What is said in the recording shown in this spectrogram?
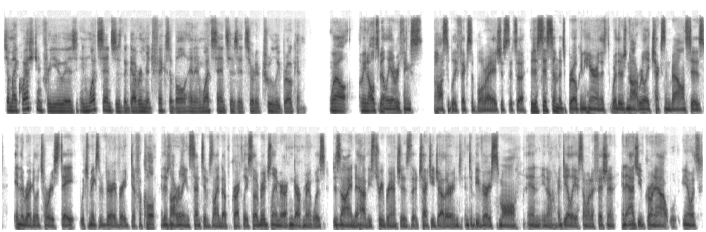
So, my question for you is in what sense is the government fixable and in what sense is it sort of truly broken? Well, I mean, ultimately, everything's possibly fixable, right? It's just, it's a, there's a system that's broken here and this, where there's not really checks and balances in the regulatory state, which makes it very, very difficult. And there's not really incentives lined up correctly. So originally, American government was designed to have these three branches that checked each other and, and to be very small and, you know, ideally somewhat efficient. And as you've grown out, you know, it's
